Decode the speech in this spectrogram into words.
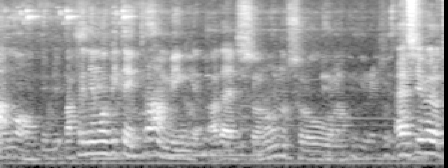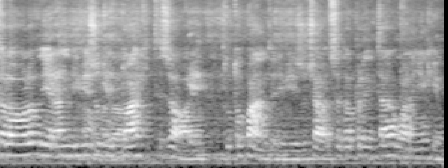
ma- un nuovo. Quindi... Ma prendiamo vita entrambi adesso, non solo uno. Eh sì, è vero, te lo volevo dire, hanno diviso tutto, anche i tesori. Tutto quanto è diviso, cioè se te lo prendi te lo guadagno anch'io.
